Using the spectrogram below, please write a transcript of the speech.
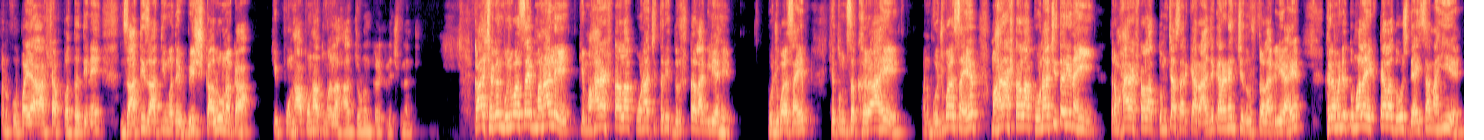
पण कृपया अशा पद्धतीने जाती जातीमध्ये विष कालू नका की पुन्हा पुन्हा तुम्हाला हात जोडून कळकळीची विनंती. काल छगन भुजबळ साहेब म्हणाले की महाराष्ट्राला कोणाची तरी दृष्ट लागली आहे. भुजबळ साहेब हे तुमचं खरं आहे. पण भुजबळ साहेब महाराष्ट्राला कोणाची तरी नाही तर महाराष्ट्राला तुमच्यासारख्या राजकारण्यांची दृष्ट लागली आहे. खरं म्हणजे तुम्हाला एकट्याला दोष द्यायचा नाहीये.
